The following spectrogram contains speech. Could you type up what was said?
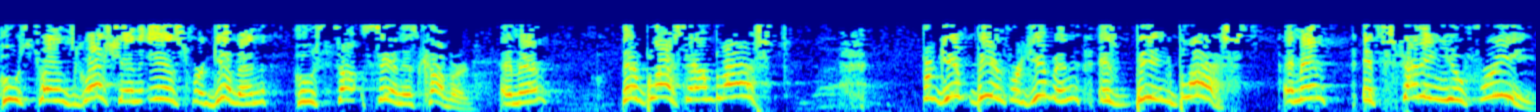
whose transgression is forgiven, whose sin is covered. Amen. They're blessed. Say, I'm blessed. Forgive, being forgiven is being blessed. Amen. It's setting you free.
